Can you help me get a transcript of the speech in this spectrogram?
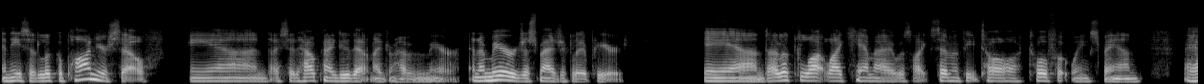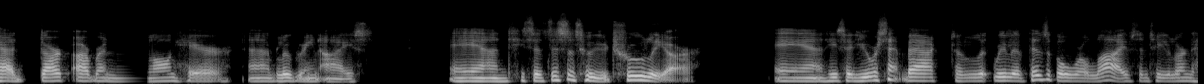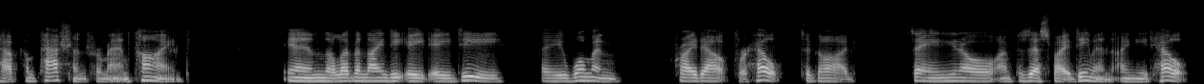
And he said, Look upon yourself. And I said, How can I do that when I don't have a mirror? And a mirror just magically appeared. And I looked a lot like him. I was like seven feet tall, 12 foot wingspan. I had dark auburn, long hair, and blue green eyes. And he says, This is who you truly are. And he said, You were sent back to relive physical world lives until you learn to have compassion for mankind. In 1198 AD, a woman cried out for help to God, saying, You know, I'm possessed by a demon. I need help.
